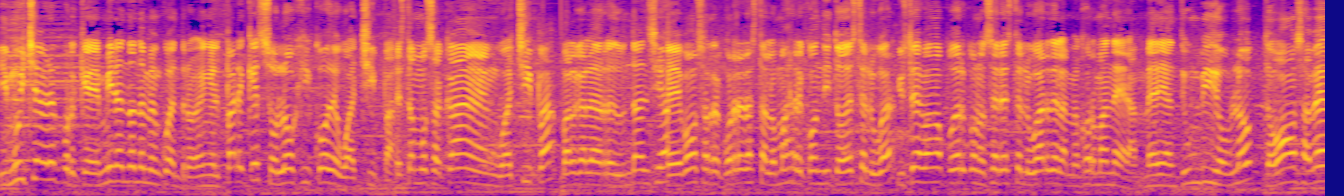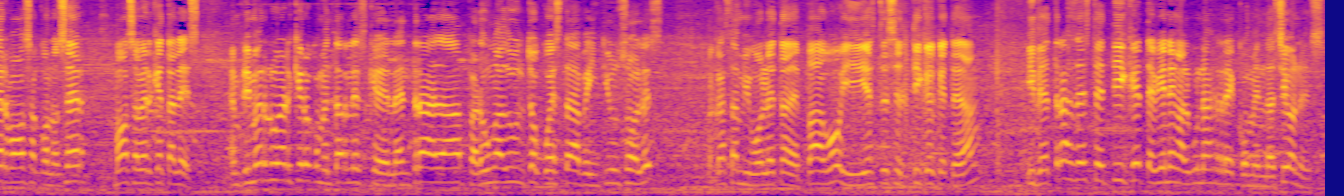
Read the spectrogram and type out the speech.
Y muy chévere porque miren dónde me encuentro, en el Parque Zoológico de Huachipa. Estamos acá en Huachipa, valga la redundancia. Eh, vamos a recorrer hasta lo más recóndito de este lugar y ustedes van a poder conocer este lugar de la mejor manera, mediante un videoblog. Lo vamos a ver, vamos a conocer, vamos a ver qué tal es. En primer lugar quiero comentarles que la entrada para un adulto cuesta 21 soles. Acá está mi boleta de pago y este es el ticket que te dan. Y detrás de este ticket te vienen algunas recomendaciones.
